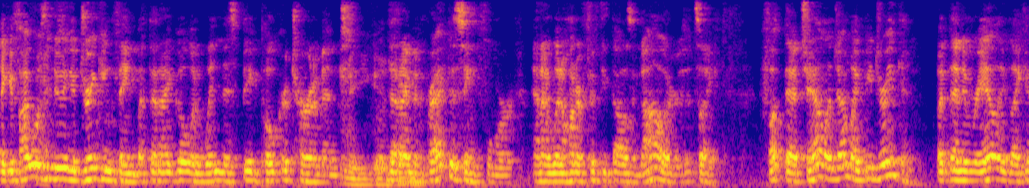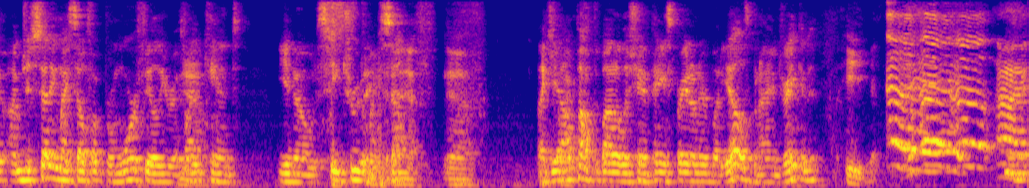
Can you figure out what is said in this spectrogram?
Like if I wasn't doing a drinking thing, but then I go and win this big poker tournament And then you go that I've been practicing for, and I win one hundred fifty thousand dollars, it's like, fuck that challenge. I might be drinking, but then in reality, like I'm just setting myself up for more failure if I can't, you know, stay true to myself. that. Yeah. Like, yeah, I'll pop the bottle of champagne, spray it on everybody else, but I ain't drinking it. He.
